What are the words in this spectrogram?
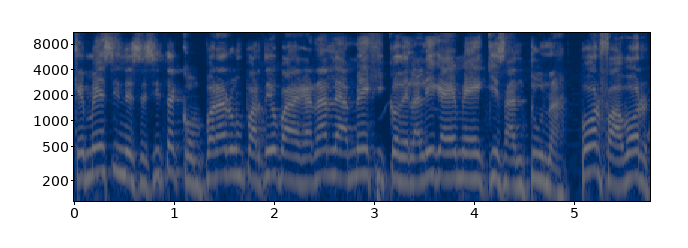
que Messi necesita comprar un partido para ganarle a México de la Liga MX Antuna. Por favor,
